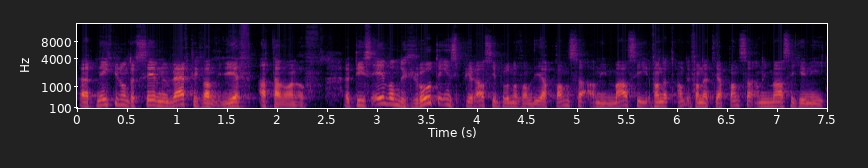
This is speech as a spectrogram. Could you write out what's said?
uit 1957 van Lev Atamanov. Het is een van de grote inspiratiebronnen van, de Japanse animatie, van, het, van het Japanse animatiegenie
